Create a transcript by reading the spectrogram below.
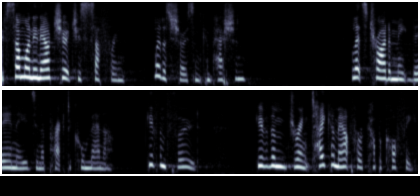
if someone in our church is suffering, let us show some compassion. Let's try to meet their needs in a practical manner. Give them food, give them drink, take them out for a cup of coffee,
